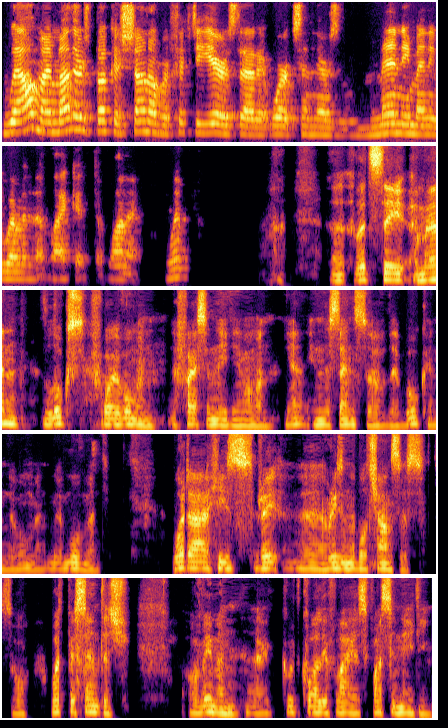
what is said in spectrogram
Well, my mother's book has shown over 50 years that it works, and there's many, many women that like it, that want it. Wim- Uh, let's say a man looks for a woman, a fascinating woman, yeah, in the sense of the book and the woman the movement. What are his re- uh, reasonable chances? So, what percentage of women uh, could qualify as fascinating?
